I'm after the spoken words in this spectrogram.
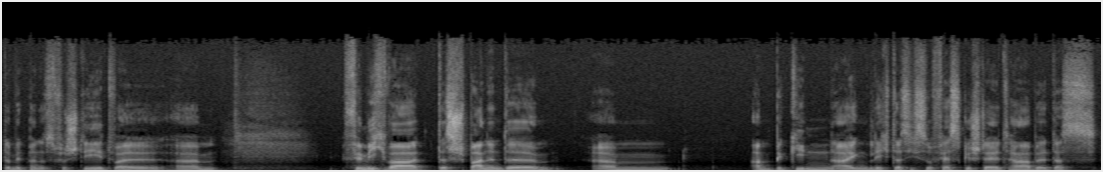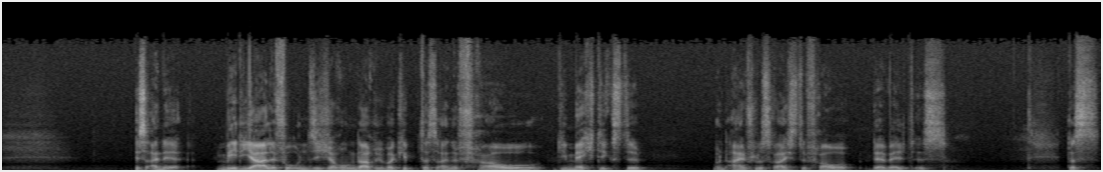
damit man es versteht, weil ähm, für mich war das Spannende ähm, am Beginn eigentlich, dass ich so festgestellt habe, dass es eine mediale Verunsicherung darüber gibt, dass eine Frau die mächtigste und einflussreichste Frau der Welt ist. Das,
